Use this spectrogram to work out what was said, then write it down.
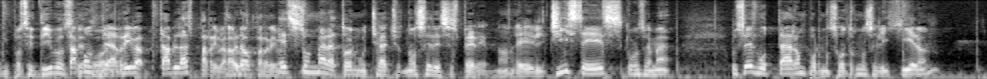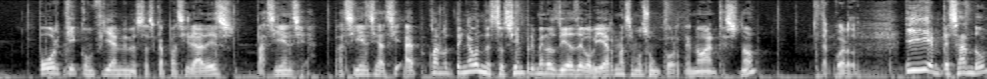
en positivos. Estamos de bueno. arriba, tablas para arriba. Tablas pero para arriba. es un maratón, muchachos, no se desesperen, ¿no? El chiste es, ¿cómo se llama? Ustedes votaron por nosotros, nos eligieron porque confían en nuestras capacidades. Paciencia, paciencia. Así- ah, Cuando tengamos nuestros 100 primeros días de gobierno, hacemos un corte, no antes, ¿no? De acuerdo. Y empezando,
